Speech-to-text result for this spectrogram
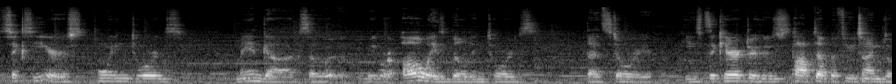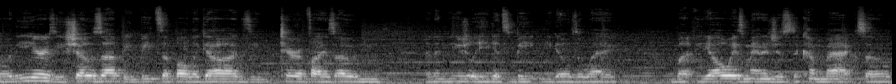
six years pointing towards Mangog. So we were always building towards that story. He's a character who's popped up a few times over the years. He shows up, he beats up all the gods, he terrifies Odin, and then usually he gets beat and he goes away. But he always manages to come back. So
